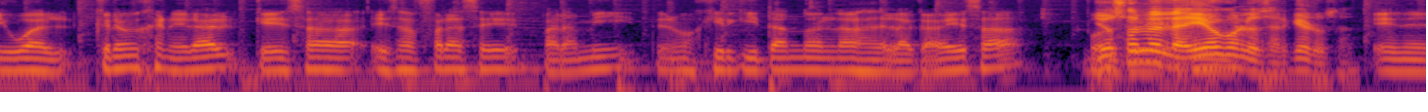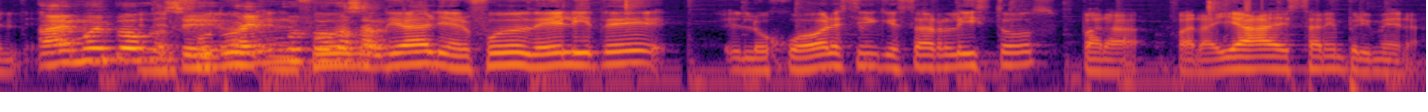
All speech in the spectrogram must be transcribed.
Igual, creo en general que esa, esa frase para mí tenemos que ir quitándolas de la cabeza. Yo solo la digo en- con los arqueros. ¿ah? En el, Hay muy en pocos, el sí. fútbol, hay en el muy fútbol pocos mundial y en el fútbol de élite, eh, los jugadores tienen que estar listos para, para ya estar en primera.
